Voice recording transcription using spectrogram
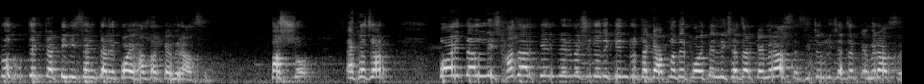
প্রত্যেকটা টিভি সেন্টারে কয় হাজার ক্যামেরা আছে? পাঁচশো? এক হাজার? পঁয়তাল্লিশ হাজার কেন্দ্রের বেশি যদি কেন্দ্র থাকে, আপনাদের পঁয়তাল্লিশ হাজার ক্যামেরা আছে, ছিচল্লিশ হাজার ক্যামেরা আছে।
